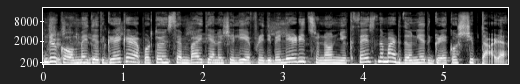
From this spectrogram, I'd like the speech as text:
Ndërkohë, mediat greke raportojnë se mbajtja në qeli e Fredi Belerit shënon një kthesë në marrëdhëniet greko-shqiptare.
